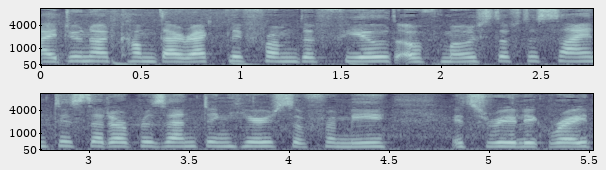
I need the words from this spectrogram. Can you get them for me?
I do not come directly from the field of most of the scientists that are presenting here, so for me it's really great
